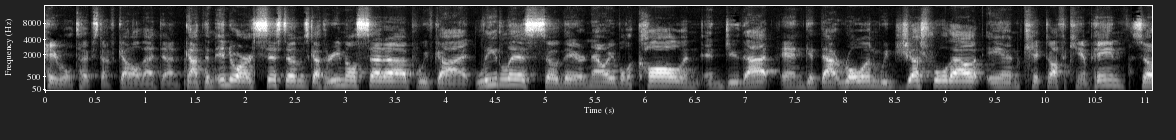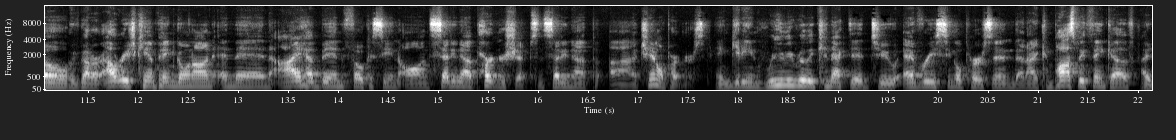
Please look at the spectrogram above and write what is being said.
payroll type stuff. Got all that done. Got them into our systems, got their email set up. We've got lead lists, so they are now able to call and, and do that and get that rolling. We just rolled out and kicked off a campaign. So we've got our outreach campaign going on. And then I have been focusing on setting up partnerships and setting up uh, channel partners and getting really, really connected to every single person that I can possibly think of. I,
